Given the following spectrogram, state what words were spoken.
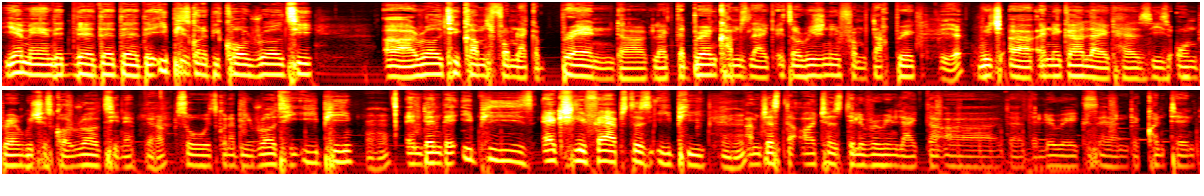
yeah, man. The the the the, the EP is gonna be called Royalty. Uh, royalty comes from like a brand, dog. Like the brand comes like it's originally from Dark Yeah. which uh, a nigga like has his own brand which is called Royalty. Ne? Yeah. So it's gonna be Royalty EP, Mm-hmm. and then the EP is actually Fabster's EP. Mm-hmm. I'm just the artist delivering like the uh the, the lyrics and the content.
